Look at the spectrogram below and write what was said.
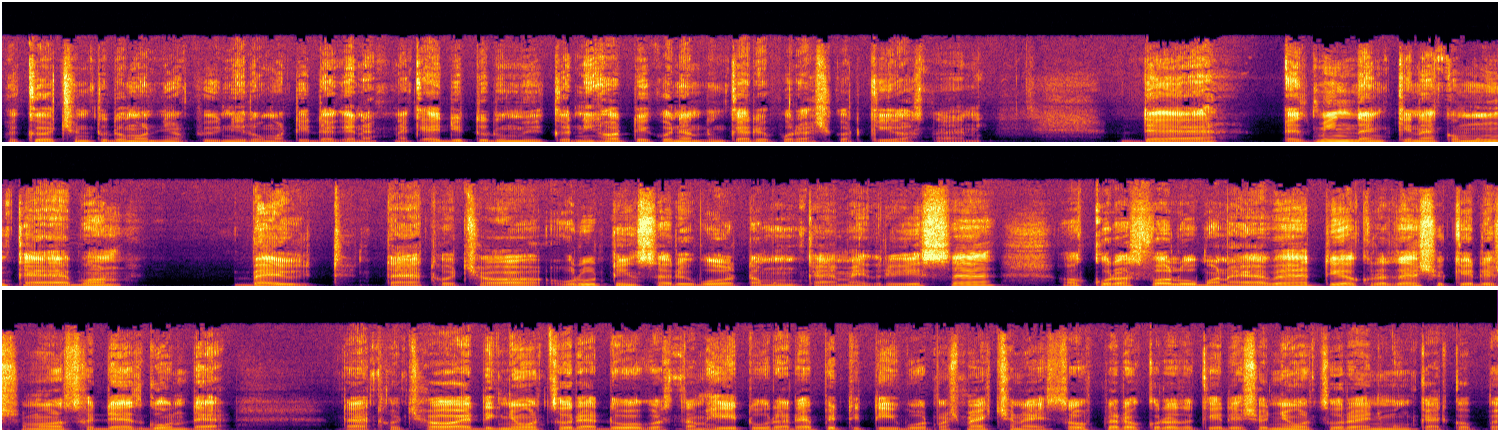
hogy kölcsön tudom adni a fűníromat idegeneknek, együtt tudunk működni, hatékonyan tudunk erőforrásokat kihasználni. De ez mindenkinek a munkájában beüt. Tehát, hogyha rutinszerű volt a munkám egy része, akkor azt valóban elveheti, akkor az első kérdésem az, hogy de ez gond de. Tehát, hogyha eddig 8 órát dolgoztam, 7 óra repetitív volt, most megcsinálj egy szoftver, akkor az a kérdés, hogy 8 órányi munkát kap,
